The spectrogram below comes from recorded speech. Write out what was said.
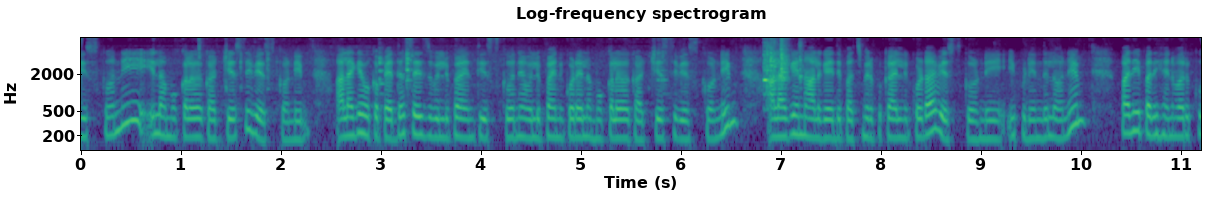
తీసుకొని ఇలా ముక్కలుగా కట్ చేసి వేసుకోండి. అలాగే ఒక పెద్ద సైజు ఉల్లిపాయని తీసుకొని ఉల్లిపాయని కూడా ఇలా ముక్కలుగా కట్ చేసి వేసుకోండి. అలాగే నాలుగైదు పచ్చిమిరపకాయలని కూడా వేసుకోండి. ఇప్పుడు ఇందులోనే పది పదిహేను వరకు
